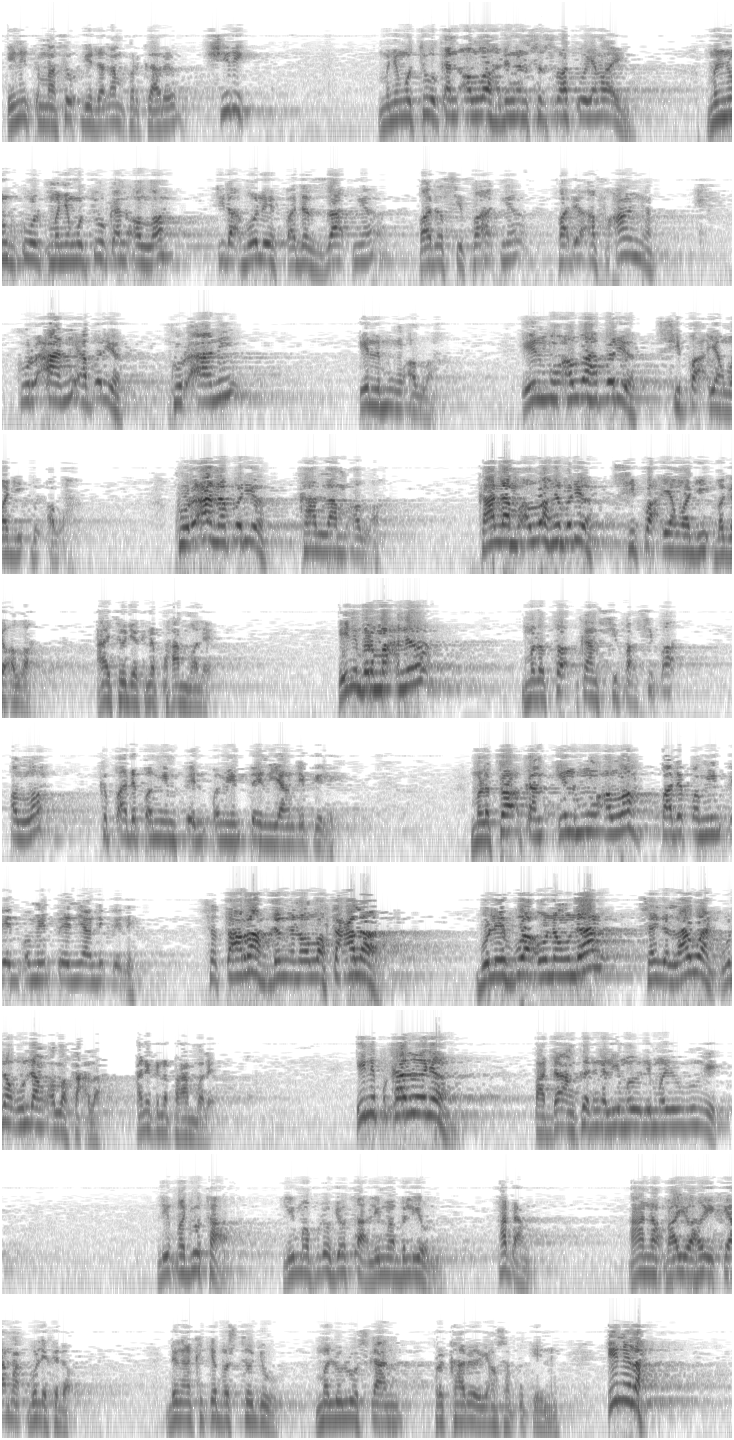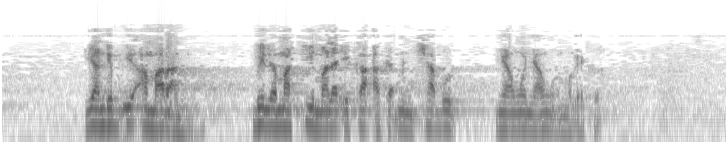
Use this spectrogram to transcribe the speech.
Ini termasuk di dalam perkara syirik. Menyekutukan Allah dengan sesuatu yang lain. Menyekutukan Allah tidak boleh pada zatnya, pada sifatnya, pada af'alnya. Quran ni apa dia? Quran ni ilmu Allah. Ilmu Allah apa dia? Sifat yang wajib bagi Allah. Quran apa dia? Kalam Allah. Kalam Allah apa dia? Sifat yang wajib bagi Allah. Ha, itu dia kena faham balik. Ini bermakna meletakkan sifat-sifat Allah kepada pemimpin-pemimpin yang dipilih. Meletakkan ilmu Allah pada pemimpin-pemimpin yang dipilih. Setara dengan Allah Ta'ala. Boleh buat undang-undang sehingga lawan undang-undang Allah Ta'ala. Ini kena faham balik. Ini perkaranya. Pada angka dengan lima, lima ribu ringgit. Lima juta. Lima puluh juta. Lima bilion. Padang. Anak bayar hari kiamat boleh ke tak? Dengan kita bersetuju. Meluluskan perkara yang seperti ini. Inilah. Yang diberi amaran. Bila mati malaikat akan mencabut nyawa-nyawa mereka.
